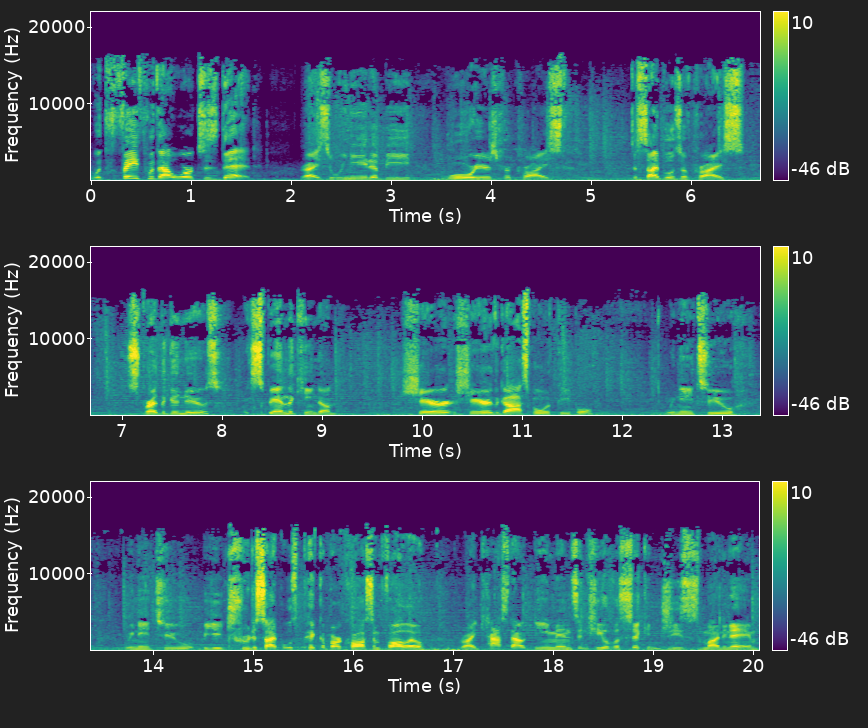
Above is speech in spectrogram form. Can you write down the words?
with faith without works is dead, right? So we need to be warriors for Christ, disciples of Christ, spread the good news, expand the kingdom, share share the gospel with people. We need to we need to be true disciples, pick up our cross and follow, right? Cast out demons and heal the sick in Jesus' mighty name.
